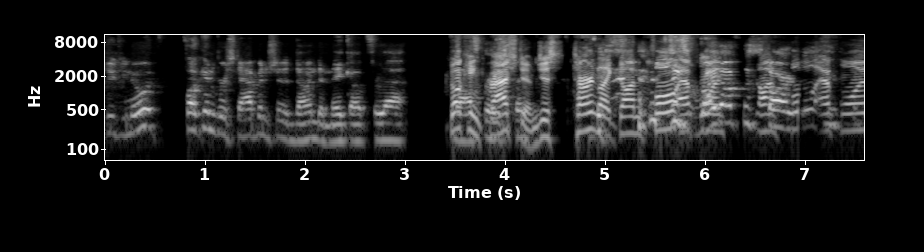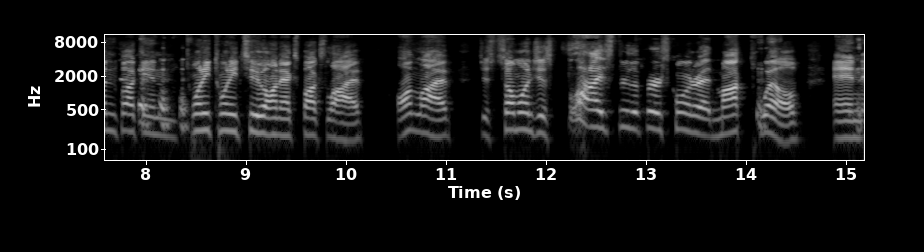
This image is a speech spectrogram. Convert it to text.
Dude, you know what fucking Verstappen should have done to make up for that? Fucking crashed him. Just turned like gone full F one, right gone full F one, fucking 2022 on Xbox Live on live just someone just flies through the first corner at Mach 12 and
